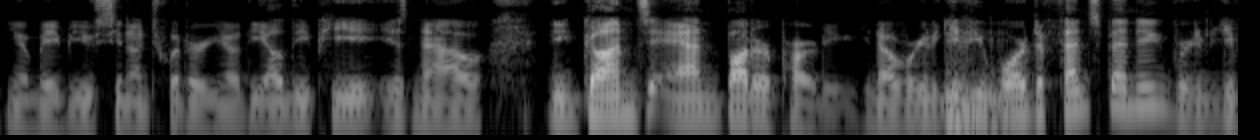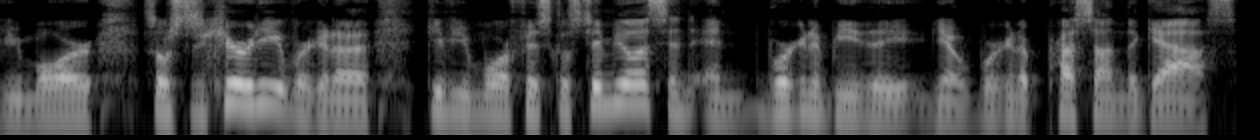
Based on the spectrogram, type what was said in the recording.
you know maybe you've seen on Twitter you know the LDP is now the guns and butter party. You know we're going to give mm-hmm. you more defense spending, we're going to give you more social security, we're going to give you more fiscal stimulus, and and we're going to be the you know we're going to press on the gas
